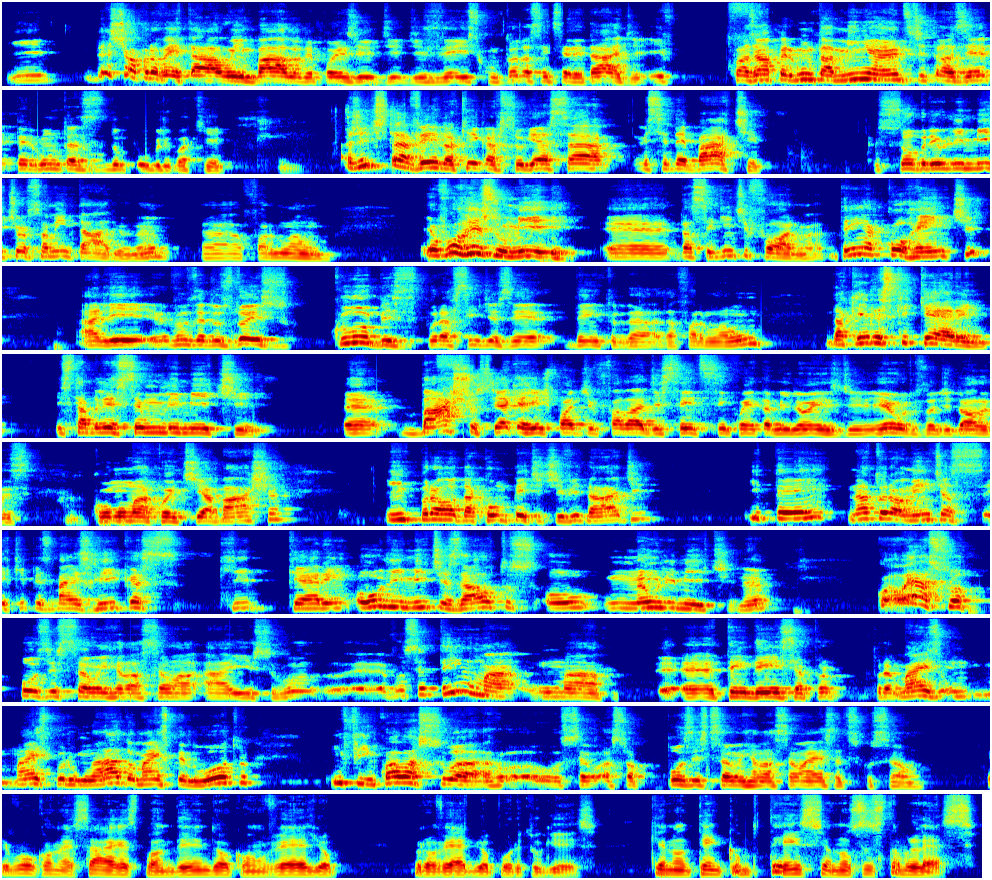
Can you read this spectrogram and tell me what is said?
E deixa eu aproveitar o embalo depois de, de, de dizer isso com toda a sinceridade e fazer uma pergunta minha antes de trazer perguntas do público aqui. A gente está vendo aqui, Karsug, essa, esse debate sobre o limite orçamentário né, da Fórmula 1. Eu vou resumir é, da seguinte forma: tem a corrente ali, vamos dizer, dos dois clubes, por assim dizer, dentro da, da Fórmula 1, daqueles que querem estabelecer um limite é, baixo, se é que a gente pode falar de 150 milhões de euros ou de dólares como uma quantia baixa, em prol da competitividade, e tem, naturalmente, as equipes mais ricas que querem ou limites altos ou um não limite. Né? Qual é a sua posição em relação a, a isso? É, você tem uma, uma é, tendência para mais, um, mais por um lado, mais pelo outro? Enfim, qual a sua, o seu, a sua posição em relação a essa discussão? Eu vou começar respondendo com o velho provérbio português: que não tem competência não se estabelece.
